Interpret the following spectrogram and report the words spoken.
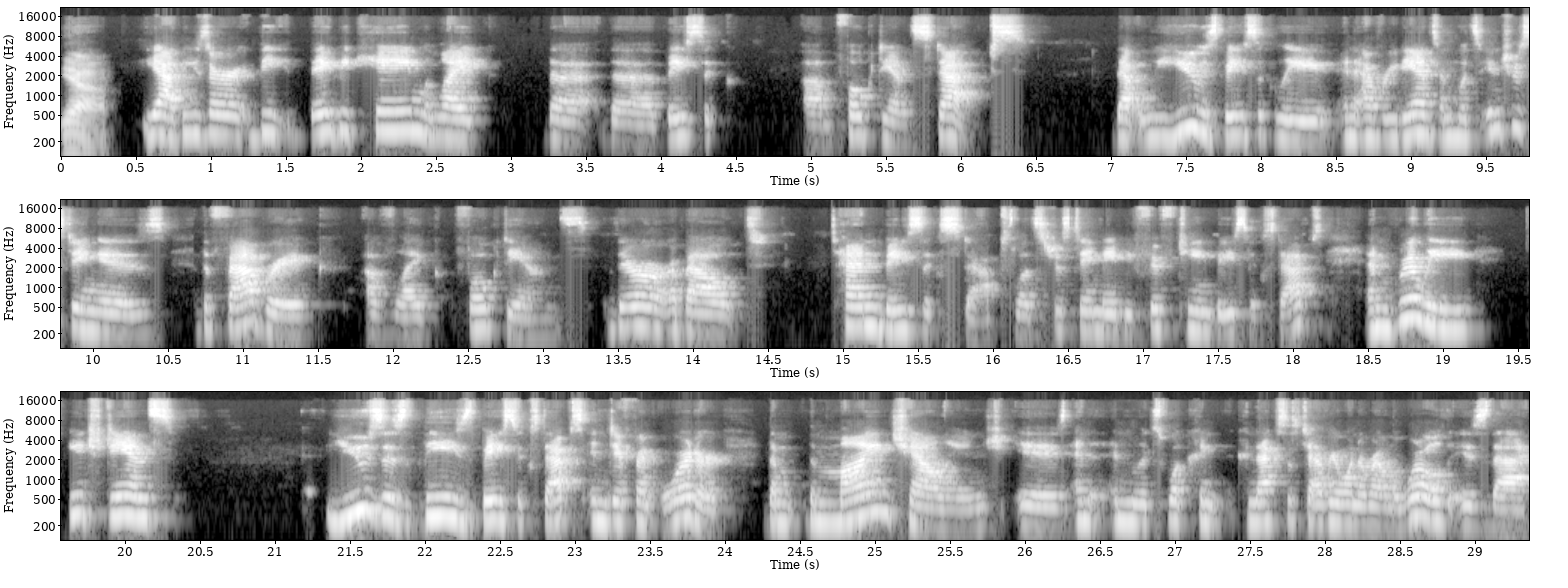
Yeah. Yeah, these are the. They became like the the basic um, folk dance steps that we use basically in every dance. And what's interesting is the fabric of like folk dance there are about 10 basic steps, let's just say maybe 15 basic steps. And really, each dance uses these basic steps in different order. The, the mind challenge is, and, and it's what con- connects us to everyone around the world, is that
